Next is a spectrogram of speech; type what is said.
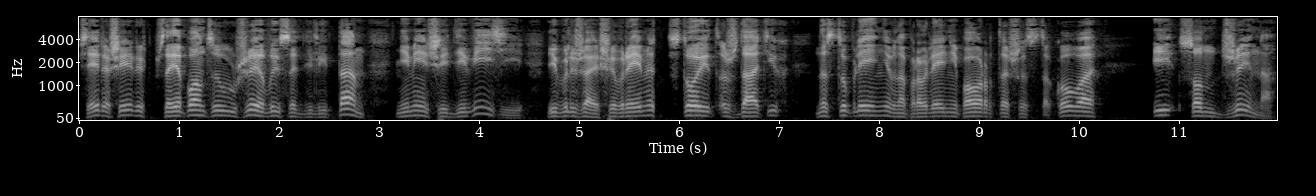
все решили, что японцы уже высадили там не меньше дивизии, и в ближайшее время стоит ждать их наступления в направлении порта Шестакова и Сонджина.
